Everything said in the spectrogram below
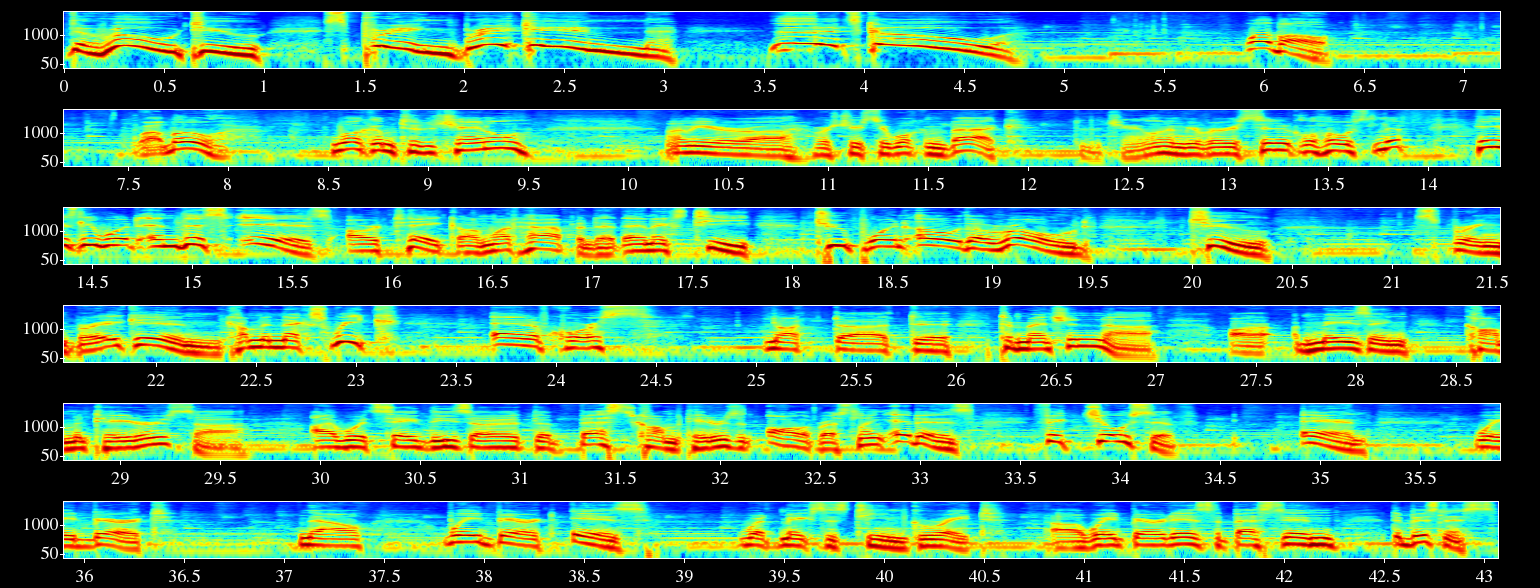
The road to spring break-in. Let's go! Webbo. Webbo. Welcome to the channel. I'm your, uh, or should I say, welcome back to the channel. I'm your very cynical host, Lip Hazleywood, and this is our take on what happened at NXT 2.0 The Road to Spring Break In, coming next week. And of course, not uh, to, to mention uh, our amazing commentators. Uh, I would say these are the best commentators in all of wrestling. It is Vic Joseph and Wade Barrett. Now, Wade Barrett is what makes his team great. Uh, Wade Barrett is the best in the business.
